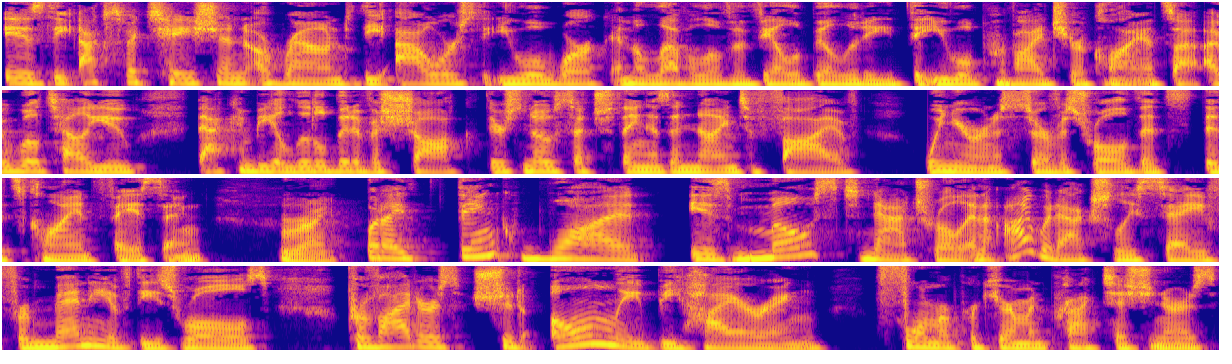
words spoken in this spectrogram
is the expectation around the hours that you will work and the level of availability that you will provide to your clients. I, I, will tell you that can be a little bit of a shock. There's no such thing as a nine to five when you're in a service role that's, that's client facing. Right. But I think what is most natural, and I would actually say for many of these roles, providers should only be hiring former procurement practitioners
